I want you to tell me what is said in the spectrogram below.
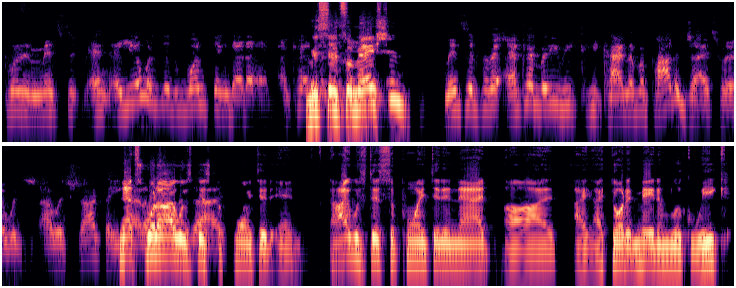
putting mis and, and you know what's the one thing that I, I can't Misinformation? Misinformation. I can't believe he, he kind of apologized for it, which I was shocked that he. That's what I was disappointed in. I was disappointed in that. Uh, I, I thought it made him look weak.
